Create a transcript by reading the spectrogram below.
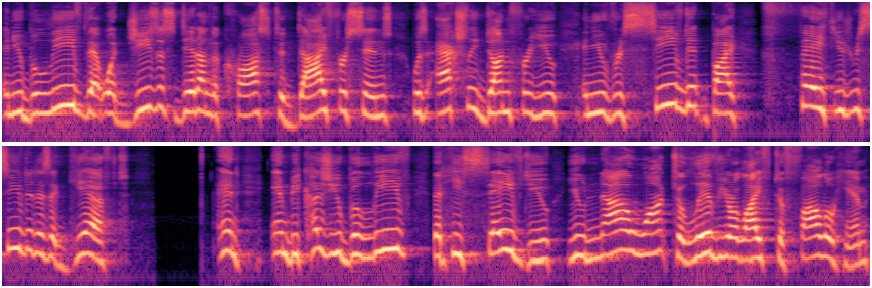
and you believed that what Jesus did on the cross to die for sins was actually done for you, and you've received it by faith, you received it as a gift, and, and because you believe that He saved you, you now want to live your life to follow Him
